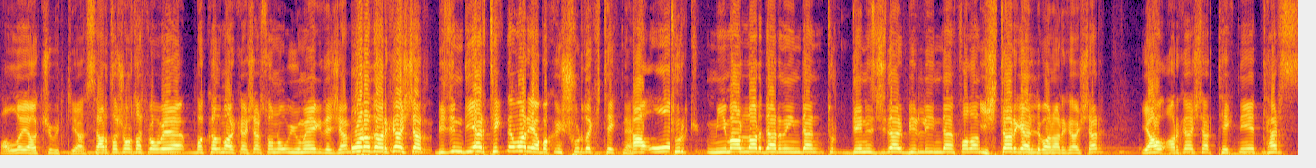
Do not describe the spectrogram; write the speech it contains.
Vallahi akü bitti ya. Sertaç Ortaç babaya bakalım arkadaşlar sonra uyumaya gideceğim. Bu arada arkadaşlar bizim diğer tekne var ya bakın şuradaki tekne. Ha o Türk Mimarlar Derneği'nden, Türk Denizciler Birliği'nden falan ihtar geldi bana arkadaşlar. Ya arkadaşlar tekneye ters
